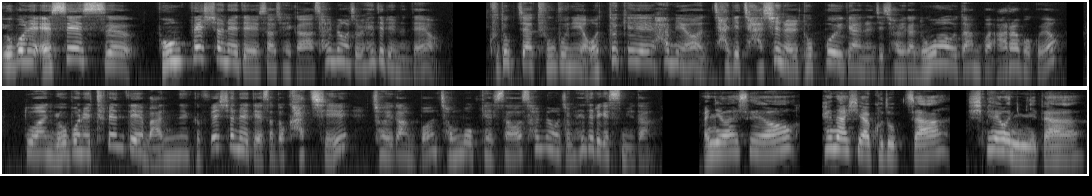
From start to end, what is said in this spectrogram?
이번에 SS 봄 패션에 대해서 제가 설명을 좀 해드리는데요. 구독자 두 분이 어떻게 하면 자기 자신을 돋보이게 하는지 저희가 노하우도 한번 알아보고요. 또한 요번에 트렌드에 맞는 그 패션에 대해서도 같이 저희가 한번 접목해서 설명을 좀 해드리겠습니다. 안녕하세요. 페나시아 구독자 심혜원입니다.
